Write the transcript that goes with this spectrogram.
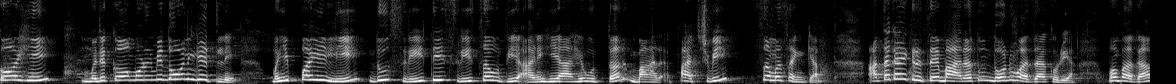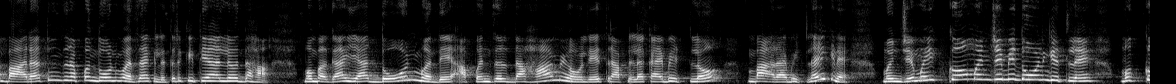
क ही म्हणजे क म्हणून मी दोन घेतले. मग ही पहिली दुसरी तिसरी चौथी आणि ही आहे उत्तर बारा पाचवी समसंख्या. आता काय करायचं आहे बारातून दोन वजा करूया. मग बघा बारातून जर आपण दोन वजा केले तर किती आलं? दहा. मग बघा या दोनमध्ये आपण जर दहा मिळवले तर आपल्याला काय भेटलं? बारा भेटलं की नाही? म्हणजे मग क म्हणजे मी दोन घेतले मग क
